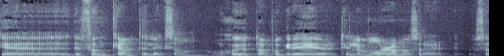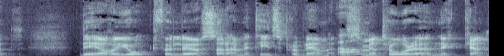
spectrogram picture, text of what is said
Och eh, det funkar inte liksom att skjuta på grejer till imorgon och sådär. Så att det jag har gjort för att lösa det här med tidsproblemet, Ja. som jag tror är nyckeln,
